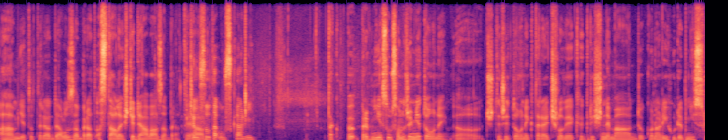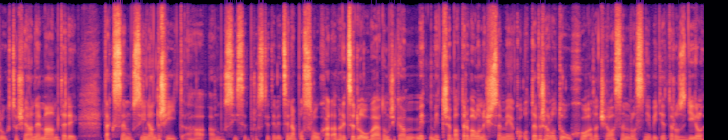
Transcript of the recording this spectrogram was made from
a mě to teda dalo zabrat a stále ještě dává zabrat. V čem Já... jsou ta úskalí? Tak první jsou samozřejmě tóny. Eh, čtyři tóny, které člověk, když nemá dokonalý hudební sluch, což já nemám tedy, tak se musí nadřít a, a musí se prostě ty věci naposlouchat a velice dlouho, já tomu říkám, mi, mi třeba trvalo, než se mi jako otevřelo to ucho a začala jsem vlastně vidět rozdíl,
